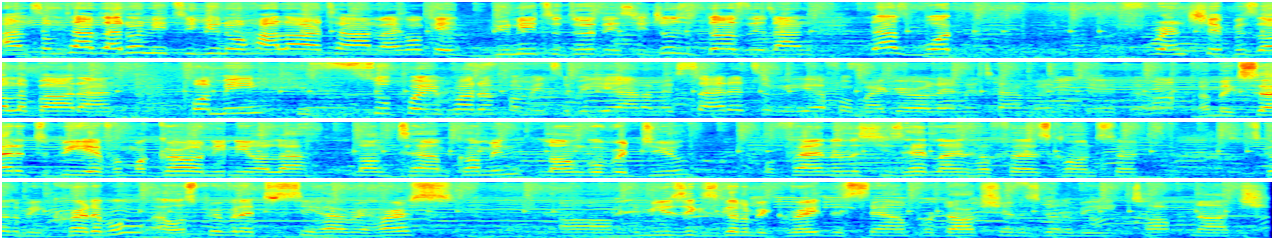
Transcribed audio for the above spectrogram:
And sometimes I don't need to, you know, holler at her and like, okay, you need to do this. She just does it, and that's what friendship is all about. And for me, it's super important for me to be here, and I'm excited to be here for my girl anytime, any. I'm excited to be here for my girl Niniola. Long time coming, long overdue. But finally, she's headlining her first concert. It's gonna be incredible. I was privileged to see her rehearse. Um, the music is gonna be great. The sound production is gonna be top notch.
